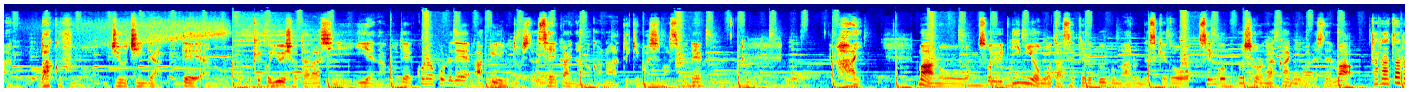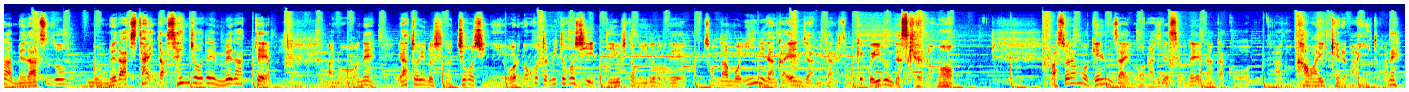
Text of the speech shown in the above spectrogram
あの幕府の重鎮であってあの結構優勝正しい家なのでこれはこれでアピールとしては正解なのかなって気がしますよね。はいまあ、あのそういう意味を持たせてる部分もあるんですけど戦国武将の中にはですね、まあ、ただただ目立つぞもう目立ちたいんだ戦場で目立ってあの、ね、雇い主の上司に俺のこと見てほしいっていう人もいるのでそんなもう意味なんかええんじゃんみたいな人も結構いるんですけれども。まあ、それはもう現在も同じですよね。なんかこう、あの可愛ければいいとかね、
